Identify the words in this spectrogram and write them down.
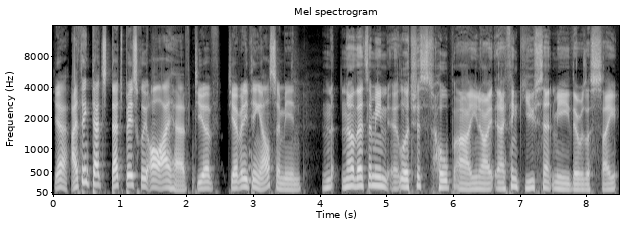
yeah, I think that's that's basically all I have. Do you have Do you have anything else? I mean, No, that's. I mean, uh, let's just hope. Uh, you know, I, I think you sent me. There was a site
